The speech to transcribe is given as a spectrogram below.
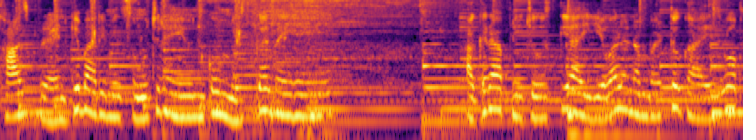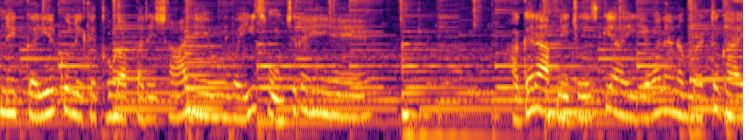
खास फ्रेंड के बारे में सोच रहे हैं, उनको मिस कर रहे हैं। अगर आपने चूज़ किया है ये वाला नंबर तो गाइस वो अपने करियर को लेकर थोड़ा परेशान है, वो वही सोच रहे हैं। अगर आपने चूज़ किया है ये वाला नंबर तो गाय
